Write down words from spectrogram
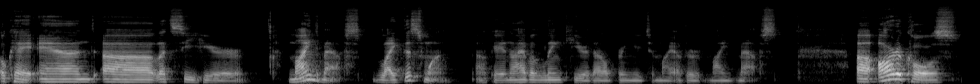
Okay, and uh, let's see here. Mind maps, like this one. Okay, and I have a link here that'll bring you to my other mind maps. Uh, articles,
